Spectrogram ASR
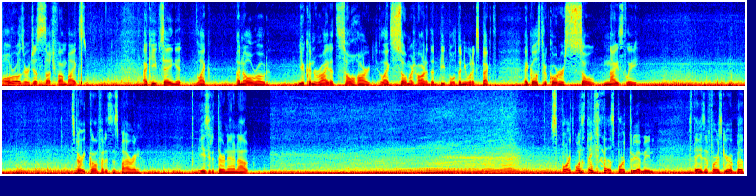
all roads are just such fun bikes I keep saying it like an all road. You can ride it so hard like so much harder than people than you would expect. It goes through corners so nicely. It's very confidence inspiring. Easy to turn in and out. Sport one stays sport 3 I mean stays in first gear a bit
